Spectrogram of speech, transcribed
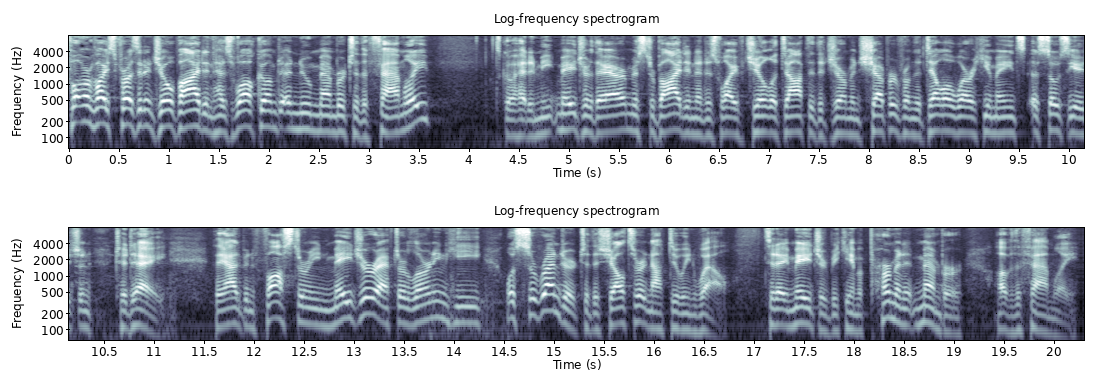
Former Vice President Joe Biden has welcomed a new member to the family. Let's go ahead and meet Major there. Mr. Biden and his wife Jill adopted the German Shepherd from the Delaware Humane Association today. They had been fostering Major after learning he was surrendered to the shelter and not doing well. Today, Major became a permanent member of the family.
